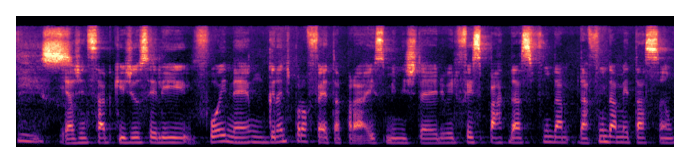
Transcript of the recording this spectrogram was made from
Isso. E a gente sabe que Gilson ele foi, né, um grande profeta para esse ministério. Ele fez parte das funda da fundamentação,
